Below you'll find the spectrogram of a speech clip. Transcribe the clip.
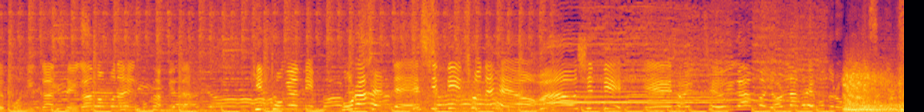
모습 보니까 제가 너무나 행복합니다. 김동현님 보라 할 때 신디 초대해요. Wow 신디. 예 저희 저희가 한번 연락을 해보도록 하겠습니다.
